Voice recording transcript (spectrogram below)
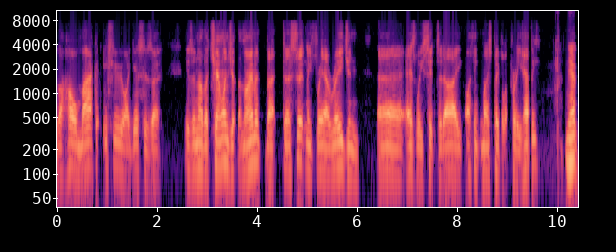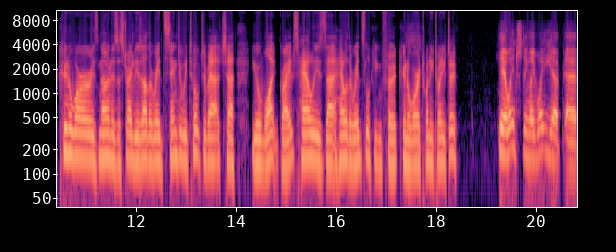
the whole market issue, I guess, is a is another challenge at the moment. But uh, certainly for our region, as we sit today, I think most people are pretty happy. Now, Coonawarra is known as Australia's other red centre. We talked about uh, your white grapes. How is how are the reds looking for Coonawarra 2022? Yeah, well, interestingly, we uh, uh,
